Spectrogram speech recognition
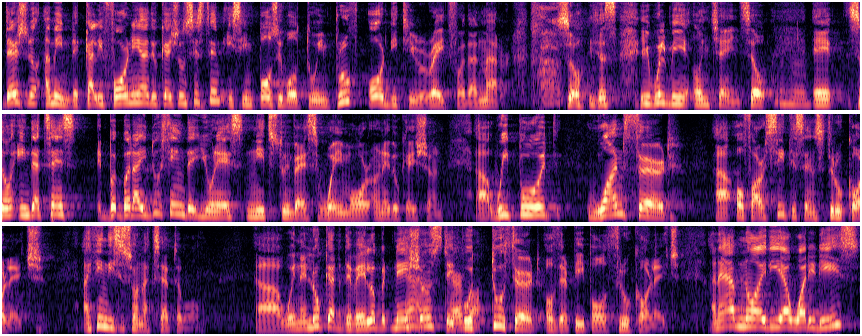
there's no, I mean, the California education system is impossible to improve or deteriorate for that matter. so it just, it will be unchanged. So, eh, so in that sense, but, but I do think the US needs to invest way more on education. Uh, we put one third uh, of our citizens through college. I think this is unacceptable. Uh, when I look at developed nations, it's they terrible. put two-thirds of their people through college. And I have no idea what it is.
